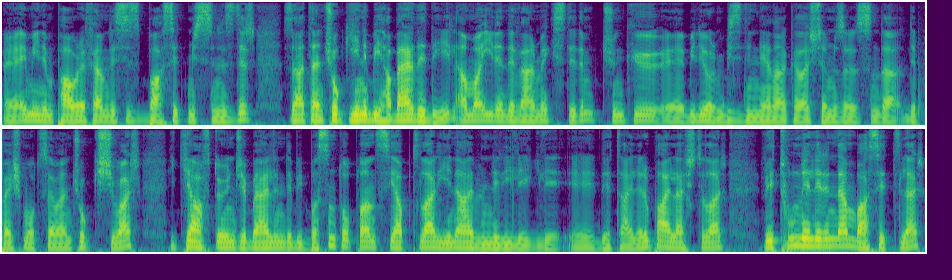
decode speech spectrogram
E, eminim Power FM'de siz bahsetmişsinizdir. Zaten çok yeni bir haber de değil ama yine de vermek istedim. Çünkü e, biliyorum bizi dinleyen arkadaşlarımız arasında Depeche Mode seven çok kişi var. İki hafta önce Berlin'de bir basın toplantısı yaptılar. Yeni albümleriyle ilgili e, detayları paylaştılar ve turnelerinden bahsettiler.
